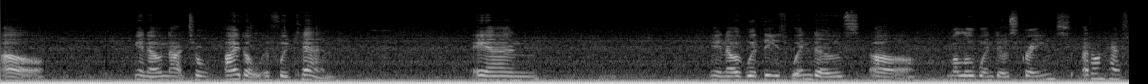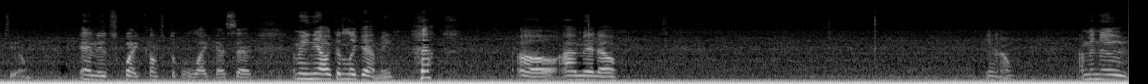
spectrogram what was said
uh, you know, not to idle if we can. And, you know, with these windows, uh, my little window screens, I don't have to. And it's quite comfortable, like I said. I mean, y'all can look at me. uh, I'm in a, you know, I'm in a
